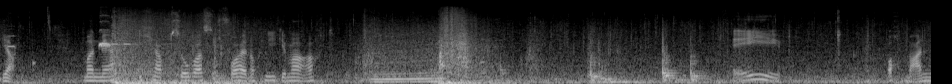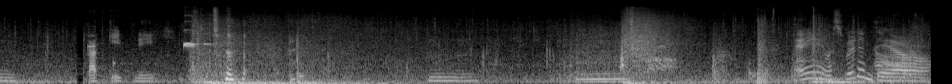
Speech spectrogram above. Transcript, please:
ja. Man merkt, ich habe sowas vorher noch nie gemacht. Ey. Och Mann. Das geht nicht. hm. Hey, was will denn der?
